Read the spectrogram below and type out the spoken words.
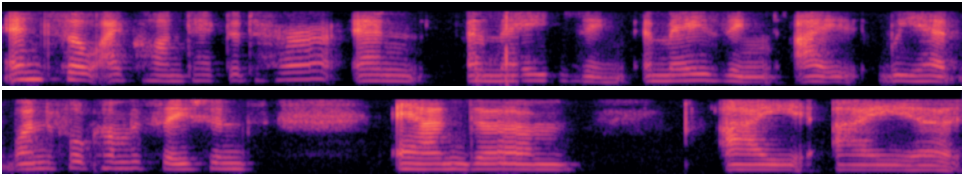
And so I contacted her and amazing amazing. I we had wonderful conversations and um I I uh,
